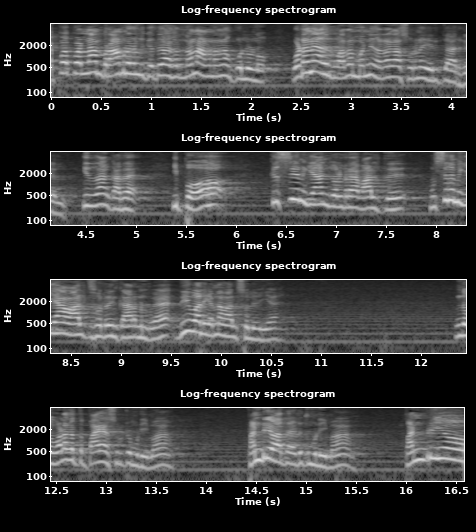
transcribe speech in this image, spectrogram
எப்பப்பெல்லாம் பிராமணர்களுக்கு எதிராக இருந்தாலும் அவனெல்லாம் கொல்லணும். உடனே அதுக்கு வதம் பண்ணி நரகாசுரனை எரித்தார்கள். இதுதான் கதை. இப்போ கிறிஸ்டியனுக்கு ஏன் சொல்கிற வாழ்த்து? முஸ்லீமுக்கு ஏன் வாழ்த்து சொல்கிறீங்க காரணம் தீபாவளி என்ன வாழ்த்து சொல்லுவீங்க? இந்த உலகத்தை பாயா சுருட்ட முடியுமா? பன்றி வாதம் எடுக்க முடியுமா? பன்றியும்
